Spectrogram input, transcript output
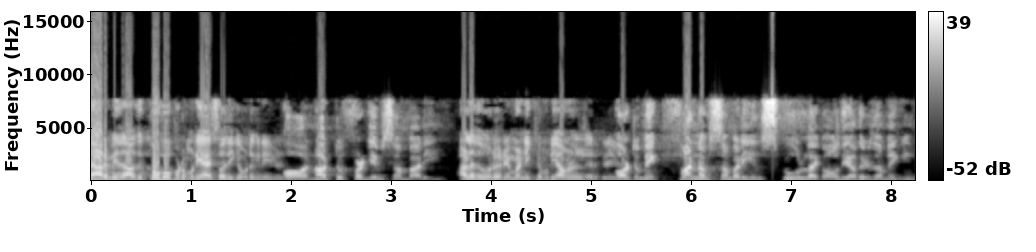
யார் மீதாவது கோபப்பட முடியாது சோதிக்கப்படுகிறீர்கள் or not to forgive somebody, அல்லது ஒருவரை மன்னிக்க முடியாமல் இருக்கிறீர்கள் or to make fun of somebody in school like all the others are making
